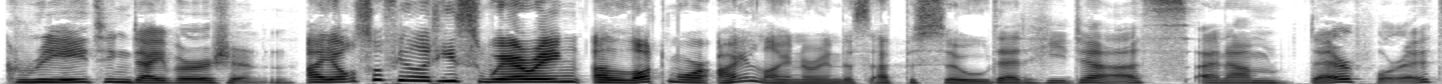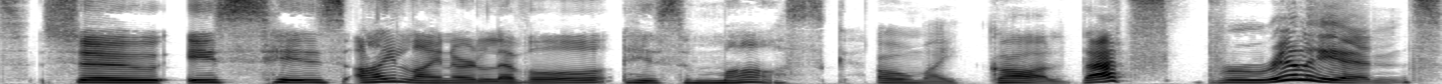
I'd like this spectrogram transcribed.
creating diversion. I also feel that he's wearing a lot more eyeliner in this episode. That he does, and I'm there for it. So, is his eyeliner level his mask? Oh my god, that's brilliant!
